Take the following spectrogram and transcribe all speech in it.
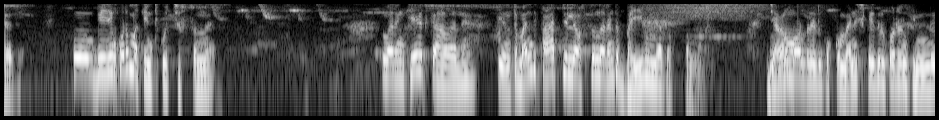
లేదు. బియ్యం కూడా మాకు ఇంటికి వచ్చేస్తున్నాయి. మరి ఇంకేటి కావాలి? ఇంతమంది పార్టీలు వస్తున్నారంటే భయం మీద వస్తున్నారు జగన్మోహన్ రెడ్డికి ఒక్క మనిషికి ఎదుర్కోవడానికి ఇన్ని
